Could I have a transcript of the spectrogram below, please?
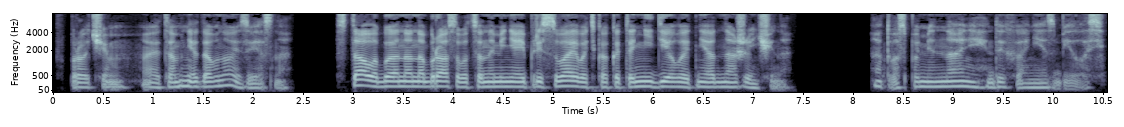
Впрочем, это мне давно известно. Стала бы она набрасываться на меня и присваивать, как это не делает ни одна женщина. От воспоминаний дыхание сбилось.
